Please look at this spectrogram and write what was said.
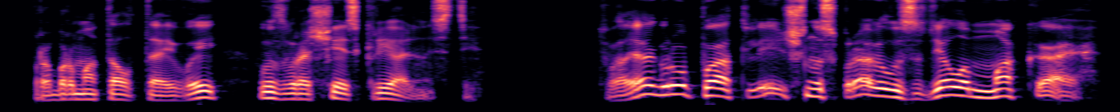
— пробормотал Тайвей, возвращаясь к реальности. «Твоя группа отлично справилась с делом Макая»,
